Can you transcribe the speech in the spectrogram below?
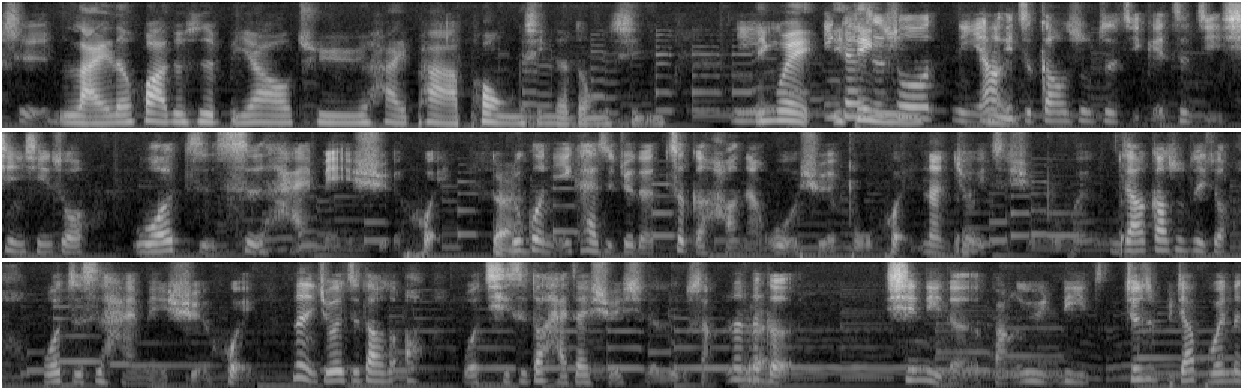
是来的话就是不要去害怕碰新的东西。你因为应该是说，你要一直告诉自己，嗯，给自己信心，说我只是还没学会。对，如果你一开始觉得这个好难，我学不会，那你就一直学不会。你只要告诉自己说，我只是还没学会，那你就会知道说，哦，我其实都还在学习的路上。那那个。心理的防御力就是比较不会那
